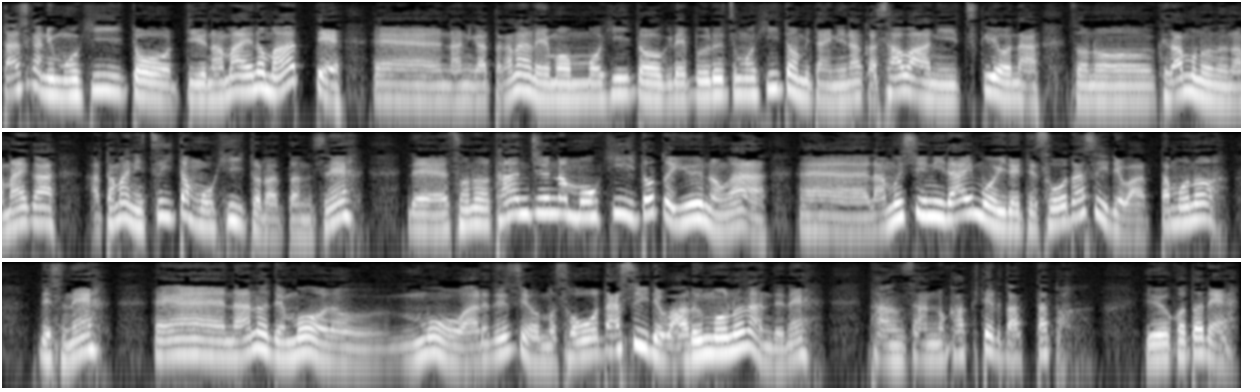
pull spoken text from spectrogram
確かにモヒートっていう名前のもあって、えー、何があったかな？レモンモヒート、グレープフルーツモヒートみたいになんかサワーにつくような、その、果物の名前が頭についたモヒートだったんですね。で、その単純なモヒートというのが、えー、ラム酒にライムを入れてソーダ水で割ったものですね。えー、なのでもう、もうあれですよ、もうソーダ水で割るものなんでね、炭酸のカクテルだったと。いうことで、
